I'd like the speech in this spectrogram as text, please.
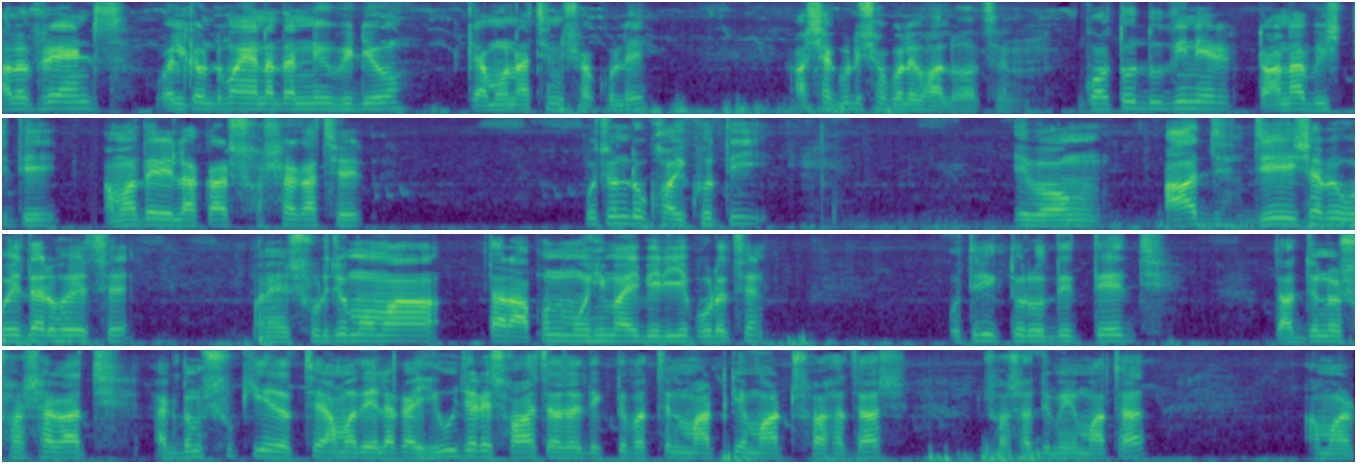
Hello friends welcome to my another new video কেমন আছেন সকলে? আশা করি সকলে ভালো আছেন। গত দুদিনের টানা বৃষ্টিতে আমাদের এলাকার শশা গাছের প্রচণ্ড ক্ষয়ক্ষতি এবং আজ যে হিসাবে ওয়েদার হয়েছে মানে সূর্যমামা তার আপন মহিমায় বেরিয়ে পড়েছেন, অতিরিক্ত রোদের তেজ তার জন্য শশা গাছ একদম শুকিয়ে যাচ্ছে। আমাদের এলাকায় হিউজ হারে শশা চাষ হয়। দেখতে পাচ্ছেন মাঠকে মাঠ শশা চাষ, শশা জমির মাথা আমার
